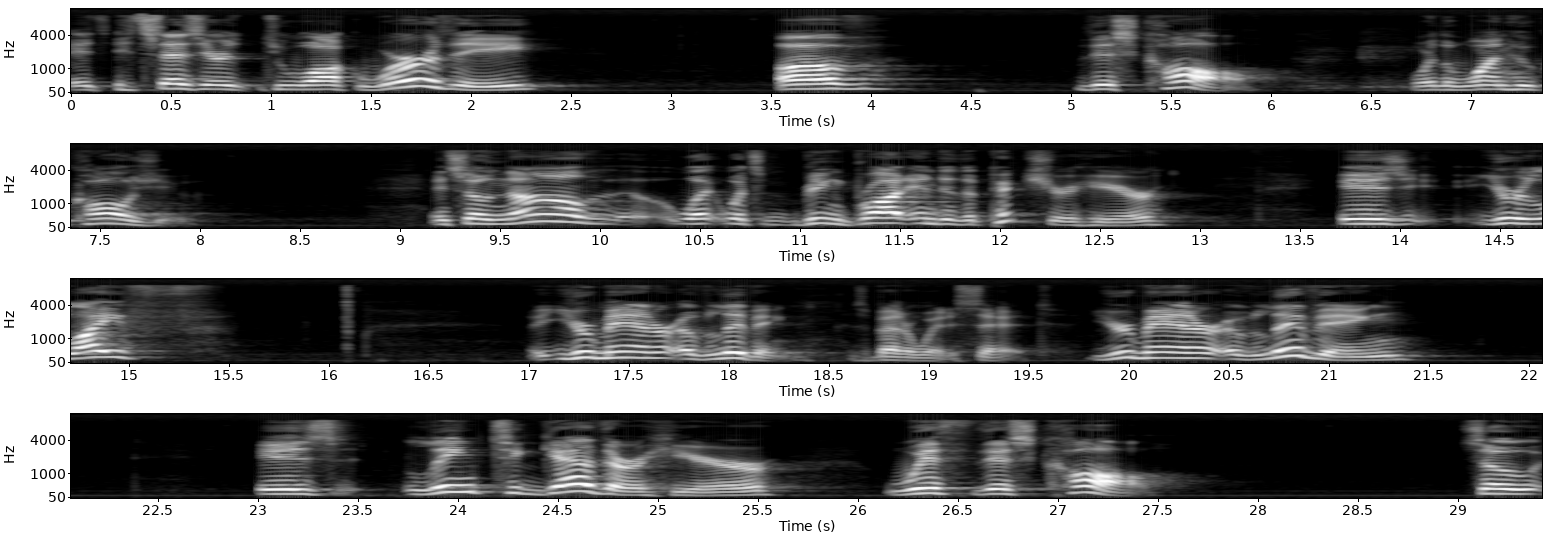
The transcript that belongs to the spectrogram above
it, it says here to walk worthy of this call or the one who calls you. And so now, what, what's being brought into the picture here is your life, your manner of living, is a better way to say it. Your manner of living is linked together here with this call. So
